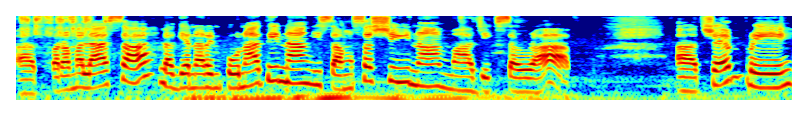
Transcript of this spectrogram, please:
At para malasa, lagyan na rin po natin ng isang sachet na magic sarap. At syempre,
